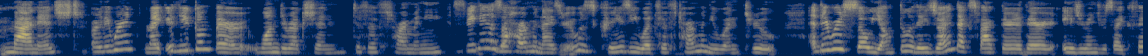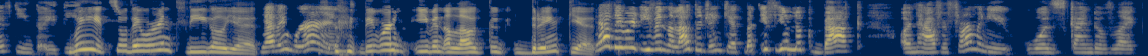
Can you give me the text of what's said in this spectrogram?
managed or they weren't like if you compare One Direction to Fifth Harmony. Speaking as a harmonizer, it was crazy what Fifth Harmony went through, and they were so young too. They joined X Factor. Their age range was like fifteen to eighteen. Wait, so they weren't legal yet? Yeah, they weren't. they weren't even allowed to drink yet. Yeah, they weren't even allowed to drink yet. But if you look back on how Fifth Harmony was kind of like,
